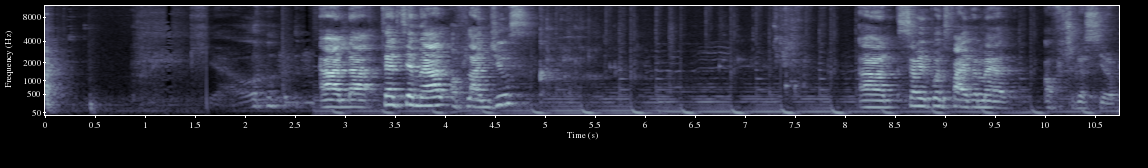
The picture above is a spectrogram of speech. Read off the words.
and uh, 30 ml of lime juice and 7.5 ml of sugar syrup.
